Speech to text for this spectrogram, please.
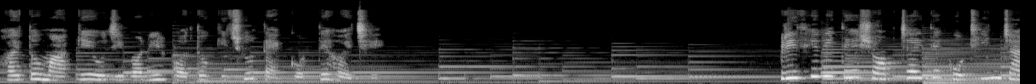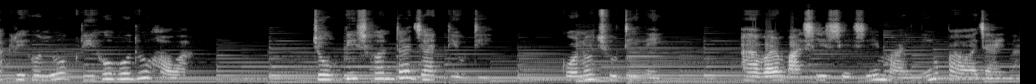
হয়তো মাকেও জীবনের কত কিছু ত্যাগ করতে হয়েছে। পৃথিবীতে সবচাইতে কঠিন চাকরি হলো গৃহবধূ হওয়া। চব্বিশ ঘণ্টা যার ডিউটি, কোনো ছুটি নেই। আবার মাসের শেষে মাইনেও পাওয়া যায় না।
